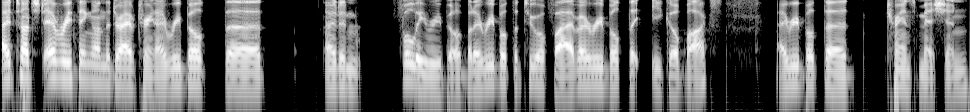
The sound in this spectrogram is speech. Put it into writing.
I touched everything on the drivetrain. I rebuilt the I didn't fully rebuild, but I rebuilt the 205. I rebuilt the Eco Box. I rebuilt the transmission.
